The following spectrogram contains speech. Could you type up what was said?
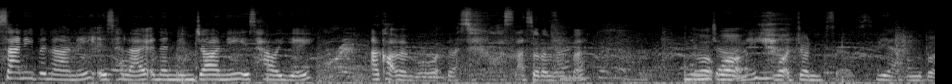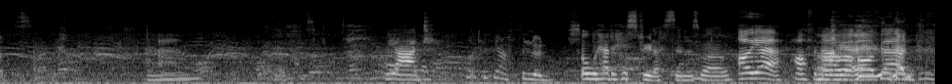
Sani Banani is hello, and then Nimjani is how are you. I can't remember what the rest of it was. That's what I remember. What, what, what Johnny says Yeah. on the bus. Um, we had, what did we have for lunch? Oh, we had a history lesson as well. Oh yeah, half an hour yeah. of um,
